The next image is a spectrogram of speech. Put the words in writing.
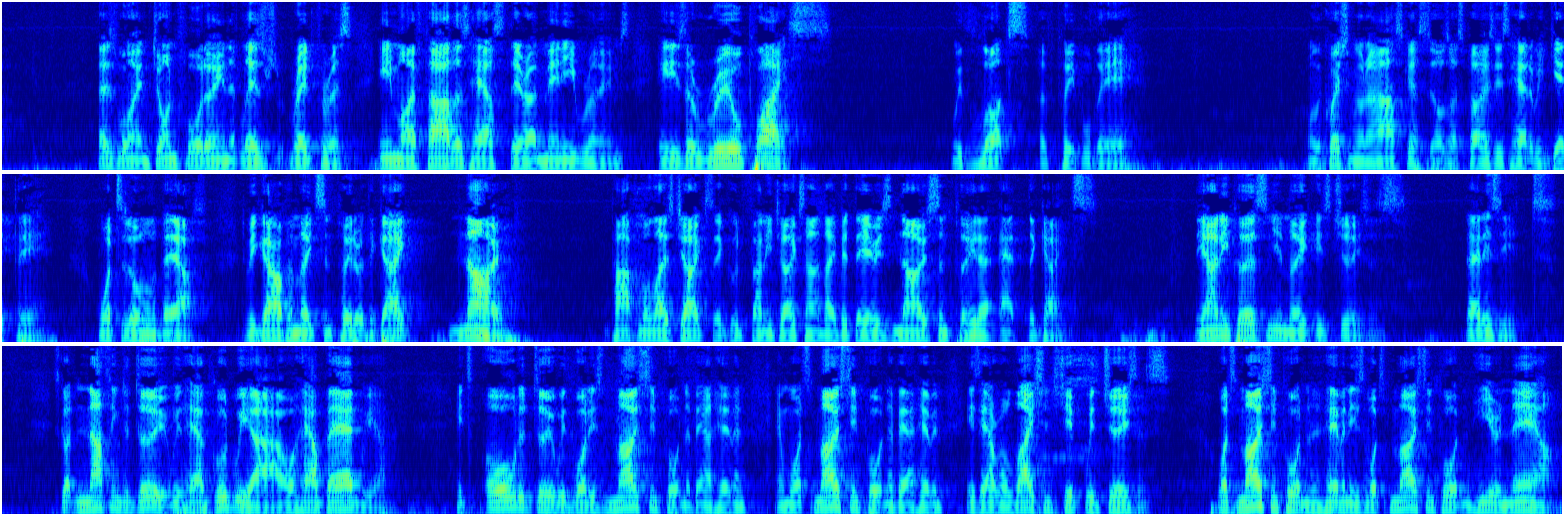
That is why in John 14 that Les read for us, in my Father's house there are many rooms. It is a real place with lots of people there. Well, the question we want to ask ourselves, I suppose, is how do we get there? What's it all about? Do we go up and meet St. Peter at the gate? No. Apart from all those jokes, they're good, funny jokes, aren't they? But there is no St. Peter at the gates. The only person you meet is Jesus. That is it. It's got nothing to do with how good we are or how bad we are. It's all to do with what is most important about heaven, and what's most important about heaven is our relationship with Jesus. What's most important in heaven is what's most important here and now.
